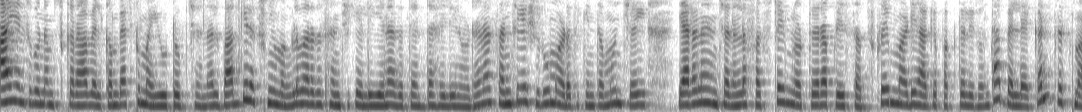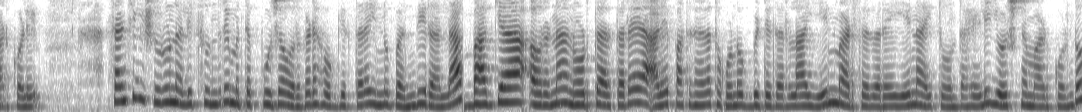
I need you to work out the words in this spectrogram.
ಹಾಯ್ ಎಲ್ರಿಗೂ ನಮಸ್ಕಾರ. Welcome back to my YouTube channel Bhagyalakshmi ಮಂಗಳವಾರದ ಸಂಚಿಕೆಯಲ್ಲಿ ಏನಾಗುತ್ತೆ ಅಂತ ಹೇಳಿ ನೋಡೋಣ. ಸಂಚಿಕೆ ಶುರು ಮಾಡೋದಕ್ಕಿಂತ ಮುಂಚೆ ಯಾರನ್ನ ನನ್ನ ಚಾನಲ್ನ ಫಸ್ಟ್ ಟೈಮ್ ನೋಡ್ತಾರ ಪ್ಲೀಸ್ ಸಬ್ಸ್ಕ್ರೈಬ್ ಮಾಡಿ. ಹಾಗೆ ಪಕ್ಕದಲ್ಲಿರುವಂಥ ಬೆಲ್ಲೈಕನ್ ಪ್ರೆಸ್ ಮಾಡ್ಕೊಳ್ಳಿ. ಸಂಚಿಕೆ ಶುರುನಲ್ಲಿ ಸುಂದರಿ ಮತ್ತೆ ಪೂಜಾ ಹೊರಗಡೆ ಹೋಗಿರ್ತಾರೆ, ಇನ್ನು ಬಂದಿರಲ್ಲ. ಭಾಗ್ಯ ಅವರನ್ನ ನೋಡ್ತಾ ಇರ್ತಾರೆ, ಹಳೆ ಪಾತ್ರೆನೆಲ್ಲ ತಗೊಂಡೋಗ್ಬಿಟ್ಟಿದಾರಲ್ಲ, ಏನು ಮಾಡ್ತಾ ಇದ್ದಾರೆ ಏನಾಯ್ತು ಅಂತ ಹೇಳಿ ಯೋಚನೆ ಮಾಡಿಕೊಂಡು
